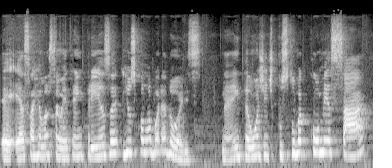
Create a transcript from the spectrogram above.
é essa relação entre a empresa e os colaboradores, né? Então a gente costuma começar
